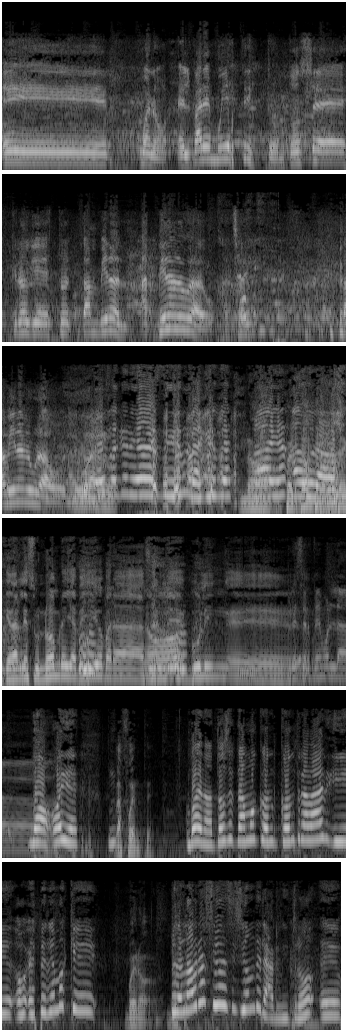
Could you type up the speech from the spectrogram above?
Eh, bueno, el VAR es muy estricto, entonces creo que esto está bien, an- ah, bien anulado, ¿cachai? Está bien anulado. Eso quería decir, la gente. No, Ay, perdón, pero voy a tener que darle su nombre y apellido para hacerle bullying eh, Preservemos la... No, oye, la fuente. Bueno, entonces estamos con contra VAR y oh, esperemos que Bueno, Pero no habrá sido decisión del árbitro eh,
